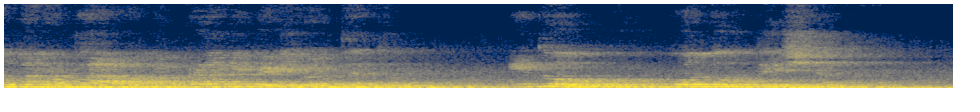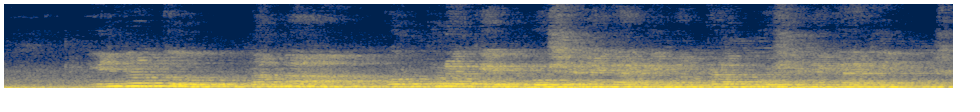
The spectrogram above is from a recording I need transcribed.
ಒಂದು ಮನೋಭಾವ ಮಕ್ಕಳಲ್ಲಿ ಬೆಳೆಯುವಂಥದ್ದು. ಇದು ಒಂದು ಉದ್ದೇಶ. ಇನ್ನೊಂದು ನಮ್ಮ ಗುರುಕುಲಕ್ಕೆ ಪೋಷಣೆಗಾಗಿ ಮಕ್ಕಳ ಪೋಷಣೆಗಾಗಿ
